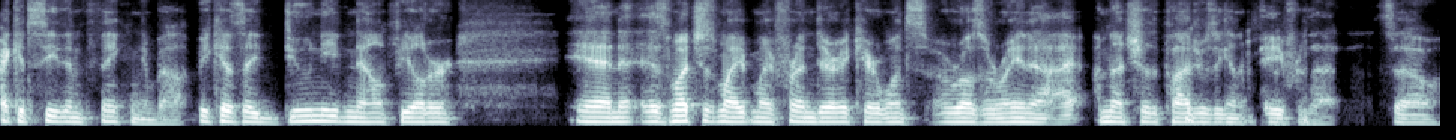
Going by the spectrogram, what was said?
I could see them thinking about because they do need an outfielder. And as much as my my friend Derek here wants a Arozarena, I, I'm not sure the Padres are going to pay for that. So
